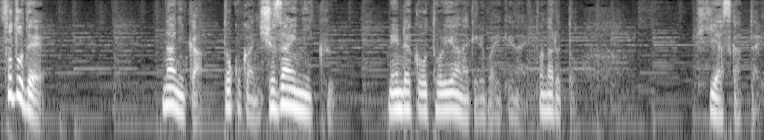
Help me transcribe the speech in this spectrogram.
外で何かどこかに取材に行く、連絡を取り合わなければいけないとなると、聞きやすかったり、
